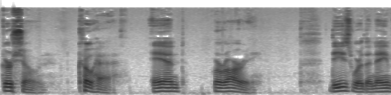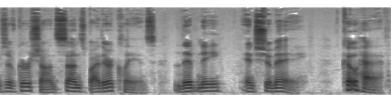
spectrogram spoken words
Gershon, Kohath, and Merari. These were the names of Gershon's sons by their clans Libni and Shimei. Kohath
